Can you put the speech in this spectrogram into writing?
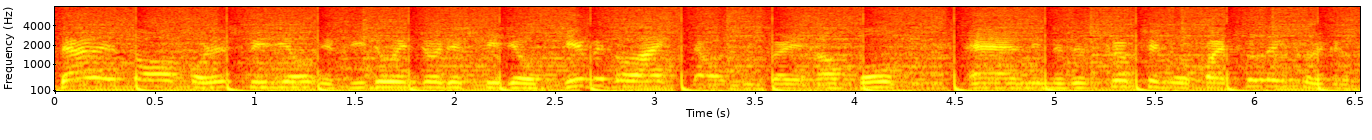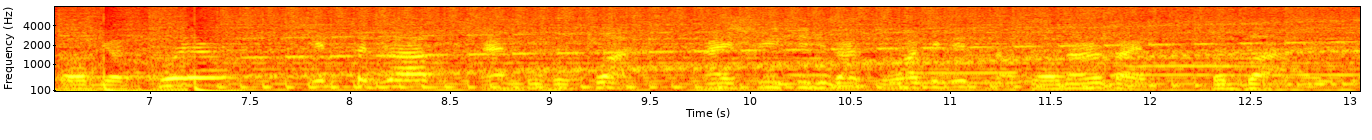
That is all for this video. If you do enjoy this video, give it a like. That would be very helpful. And in the description, you'll find two links so you can follow me on Twitter, Instagram, and Google+. i appreciate you guys for watching this, and I'll see you another time. Bye-bye.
